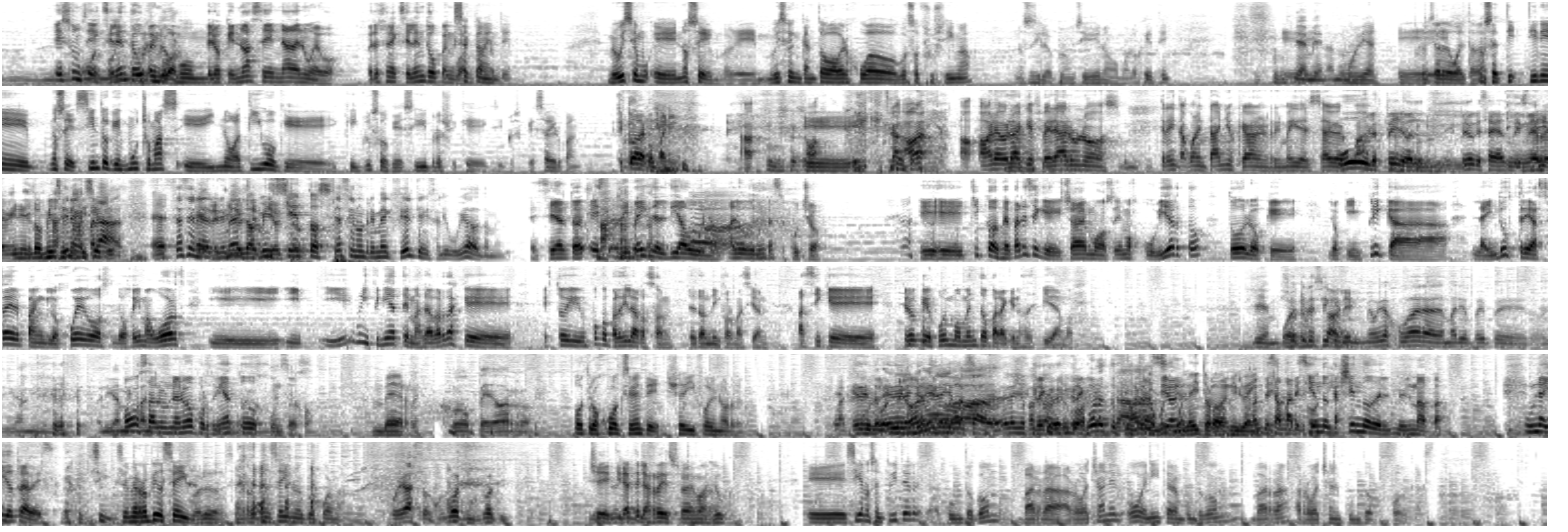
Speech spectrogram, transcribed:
Es un muy, muy, excelente muy open bueno. world, pero que no hace nada nuevo. Pero es un excelente open world. Exactamente. Me hubiese, eh, no sé, eh, me hubiese encantado haber jugado Ghost of Tsushima. No sé si lo pronuncié bien o como el ojete. Eh, Bien, bien, ando Muy bien. bien. eh, Pronunciarlo de vuelta. No sé, ti- tiene. No sé, siento que es mucho más eh, innovativo que, que incluso que CD Projekt, que, que Cyberpunk. Que toda la compañía. Ah, Eh, todo- ahora, ahora habrá No, que esperar unos 30, 40 años que hagan el remake del Uh, Cyberpunk. lo espero. el- espero que salga el Y se remake. en el Tiene que- 2077. pará, Eh, Si hacen eh, el el remake, 2100. si hacen un remake fiel, tiene que salir bugueado también. Es cierto, es remake del día 1, algo que nunca se escuchó. Eh, chicos, me parece que ya hemos, hemos cubierto todo lo que, lo que implica la industria Cyberpunk, los juegos, los Game Awards y, y- y una infinidad de temas. La verdad es que estoy un poco perdí la razón de tanta información. Así que creo que es buen momento para que nos despidamos. Bien, Bueno, yo quiero decir dale. que me voy a jugar a Mario Paper Origami. Origami Vamos a darle una nueva oportunidad todos juntos. BR. Juego pedorro. Otro juego excelente, Jedi Fallen Order. Es del año- el año pasado, el año pasado. Recu- Recuerdo tu frustración Simulator con- 2020. con desapareciendo, cayendo del, del mapa. Una y otra vez. Sí, se me rompió el save, boludo. Se me rompió el save y no lo puedo jugar más. Juegazo, Goti, Goti. Che, tirate las redes una vez más, Luke. Eh, síganos en twitter.com barra arroba channel o en instagram.com barra arroba channel punto podcast.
